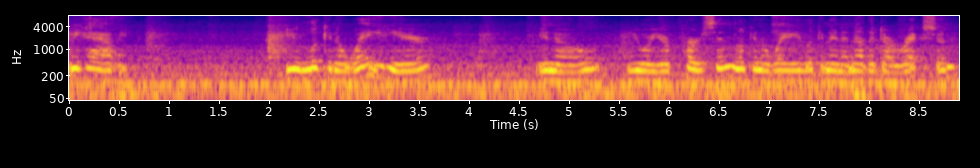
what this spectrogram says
we have you looking away here. You know, you or your person looking away, looking in another direction,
